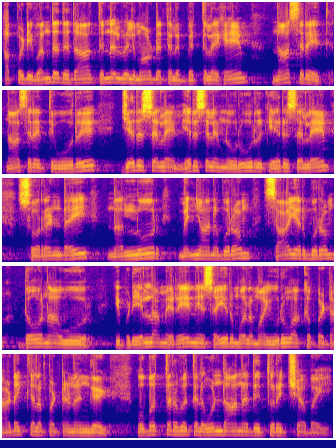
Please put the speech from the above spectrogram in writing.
அப்படி வந்தது தான் திருநெல்வேலி மாவட்டத்தில் பெத்லஹேம் நாசரேத். நாசிரேத் ஊர் ஜெருசலேம். எருசலேம்னு ஒரு ஊர் இருக்குது எருசலேம் சொரண்டை நல்லூர் மெஞ்ஞானபுரம் சாயர்புரம் டோனாவூர் இப்படி எல்லாமே ரேனே சயிர் மூலமாய் உருவாக்கப்பட்ட அடைக்கல பட்டணங்கள் உபத்திரவத்தில் உண்டானது திருச்சபை.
